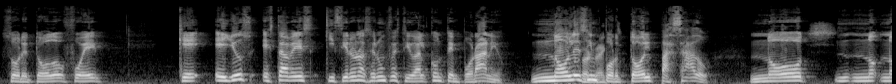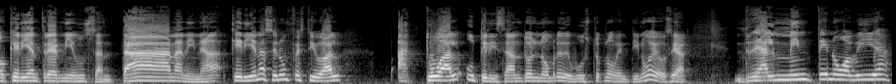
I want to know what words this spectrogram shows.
sobre todo fue que ellos esta vez quisieron hacer un festival contemporáneo. No les importó el pasado. No, no, no, querían traer ni un Santana ni nada. Querían hacer un festival actual utilizando el nombre de Woodstock 99. O sea, realmente no había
